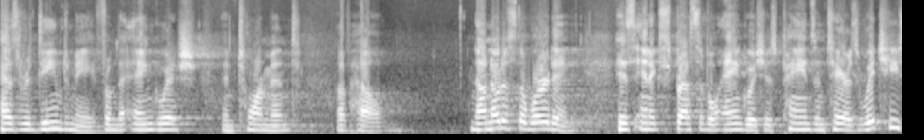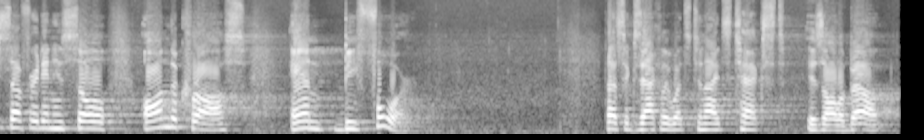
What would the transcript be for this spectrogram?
has redeemed me from the anguish and torment of hell. Now, notice the wording his inexpressible anguish, his pains and tears, which he suffered in his soul on the cross and before. That's exactly what tonight's text is all about.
